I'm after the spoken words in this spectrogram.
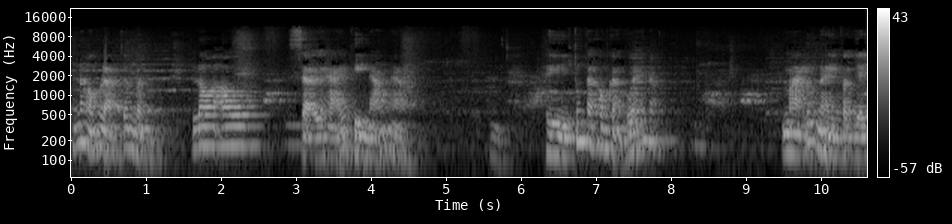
Nó không làm cho mình lo âu, sợ hãi phiền não nào thì chúng ta không cần quán đâu mà lúc này Phật dạy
